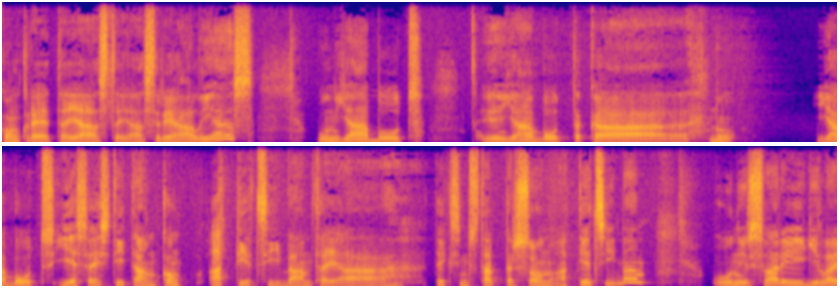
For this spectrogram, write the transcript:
konkrētajās tajās reālijās, un jābūt, jābūt tā kā, nu, jābūt iesaistītām attiecībām tajā, teiksim, starppersonu attiecībām, un ir svarīgi, lai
